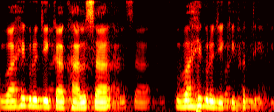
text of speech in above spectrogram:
ਵਾਹਿਗੁਰੂ ਜੀ ਕਾ ਖਾਲਸਾ, ਵਾਹਿਗੁਰੂ ਜੀ ਕੀ ਫਤਿਹ।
